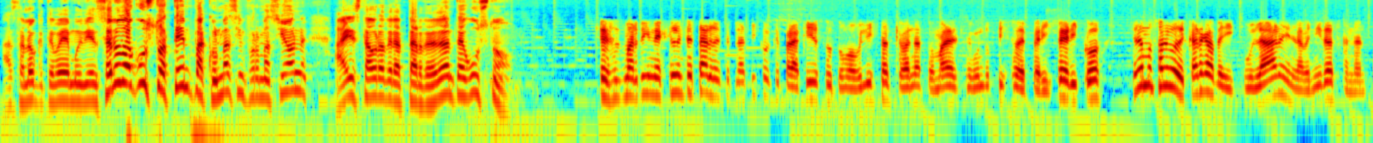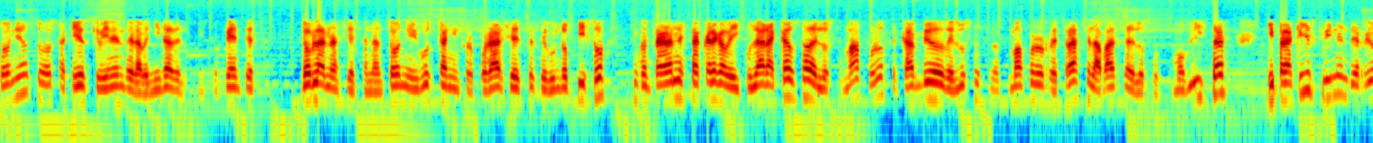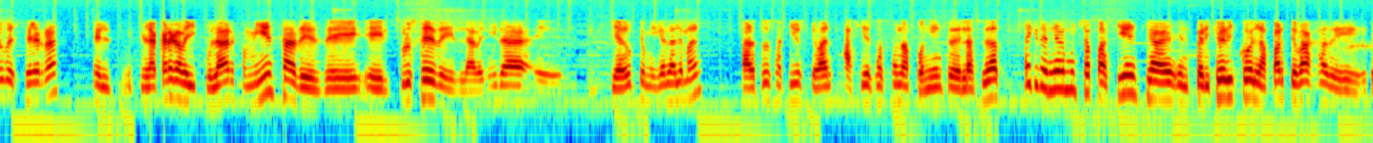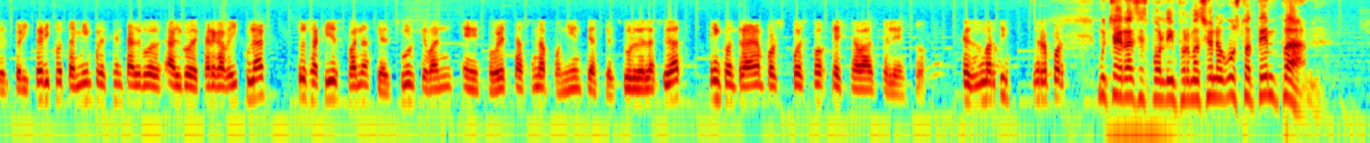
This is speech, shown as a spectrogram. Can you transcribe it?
Hasta luego, que te vaya muy bien. Saludo a Augusto Atempa con más información a esta hora de la tarde. Adelante, Augusto. Jesús Martín, excelente tarde. Te platico que para aquellos automovilistas que van a tomar el segundo piso de periférico, tenemos algo de carga vehicular en la avenida San Antonio. Todos aquellos que vienen de la avenida de los insurgentes doblan hacia San Antonio y buscan incorporarse a este segundo piso, encontrarán esta carga vehicular a causa de los semáforos. El cambio de luces en los semáforos retrasa el avance de los automovilistas. Y para aquellos que vienen de Río Becerra, el, la carga vehicular comienza desde el cruce de la avenida eh, Viaducto Miguel Alemán para todos aquellos que van hacia esa zona poniente de la ciudad. Hay que tener mucha paciencia. El periférico, en la parte baja del periférico, también presenta algo, algo de carga vehicular. Todos aquellos que van hacia el sur, que van eh, sobre esta zona poniente hacia el sur de la ciudad, encontrarán, por supuesto, ese avance lento. Jesús Martín, mi reporte. Muchas gracias por la información, Augusto Atempa.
